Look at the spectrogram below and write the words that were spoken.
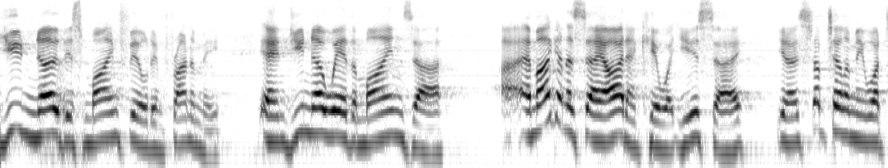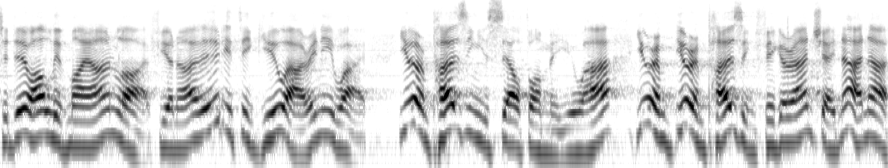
you know this minefield in front of me and you know where the mines are. Am I going to say, I don't care what you say? You know, stop telling me what to do. I'll live my own life. You know, who do you think you are anyway? You're imposing yourself on me, you are. You're, you're imposing figure, aren't you? No, no.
